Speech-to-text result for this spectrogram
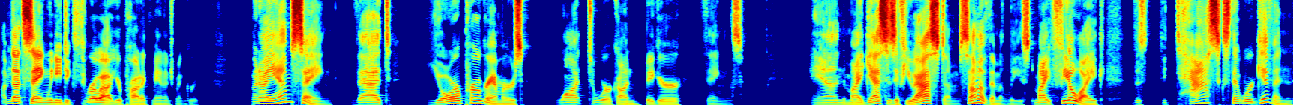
I'm not saying we need to throw out your product management group, but I am saying that your programmers want to work on bigger things. And my guess is if you asked them, some of them at least, might feel like the, the tasks that we're given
